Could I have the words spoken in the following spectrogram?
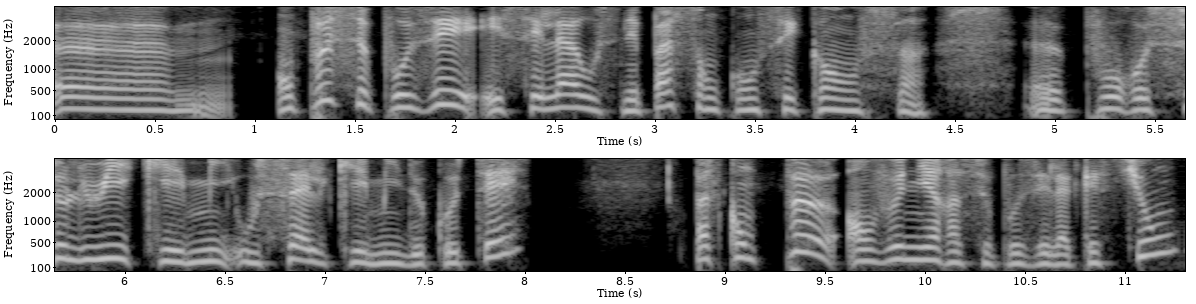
Euh, On peut se poser, et c'est là où ce n'est pas sans conséquence euh, pour celui qui est mis ou celle qui est mis de côté, parce qu'on peut en venir à se poser la question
